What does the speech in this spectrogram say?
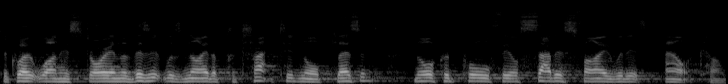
To quote one historian, the visit was neither protracted nor pleasant, nor could Paul feel satisfied with its outcome.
